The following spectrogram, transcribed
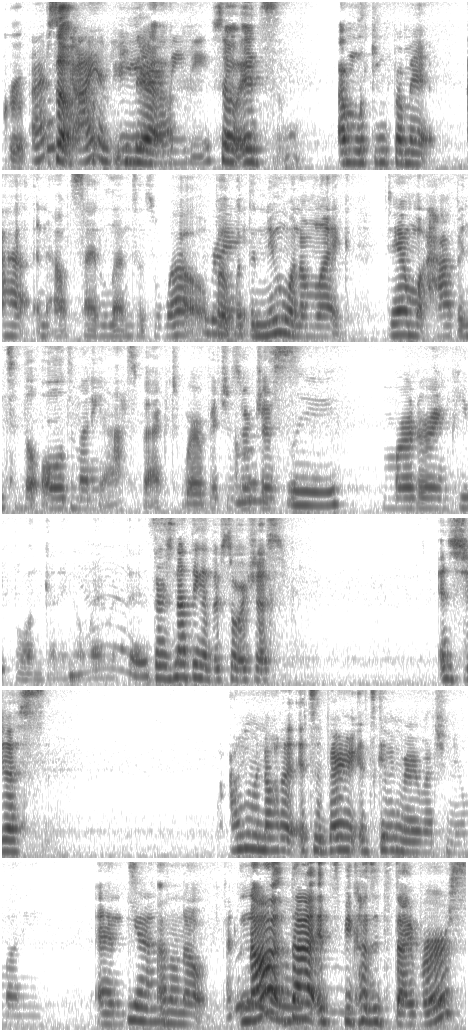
group. I don't so think I am either. yeah. Maybe. so it's I'm looking from it at an outside lens as well. But with the new one, I'm like, damn, what happened to the old money aspect where bitches are just murdering people and getting away with it. There's nothing of the sort. It's just, it's just, I don't even know how to. It's a very, it's giving very much new money, and Yeah. I don't know. I don't Not know. that it's because it's diverse,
